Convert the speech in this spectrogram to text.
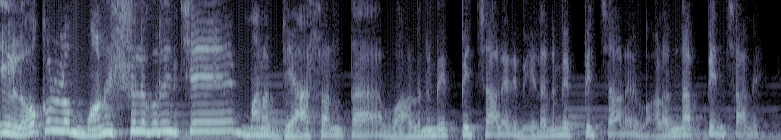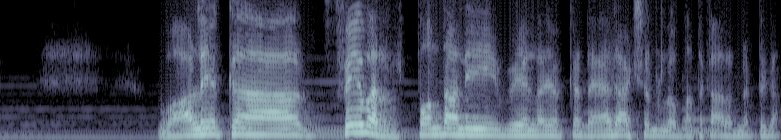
ఈ లోకంలో మనుషుల గురించే మన ధ్యాస అంతా వాళ్ళని మెప్పించాలి వీళ్ళని మెప్పించాలి వాళ్ళని నప్పించాలి. వాళ్ళ యొక్క ఫేవర్ పొందాలి వీళ్ళ యొక్క దయాదాక్షణలో బతకాలన్నట్టుగా.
